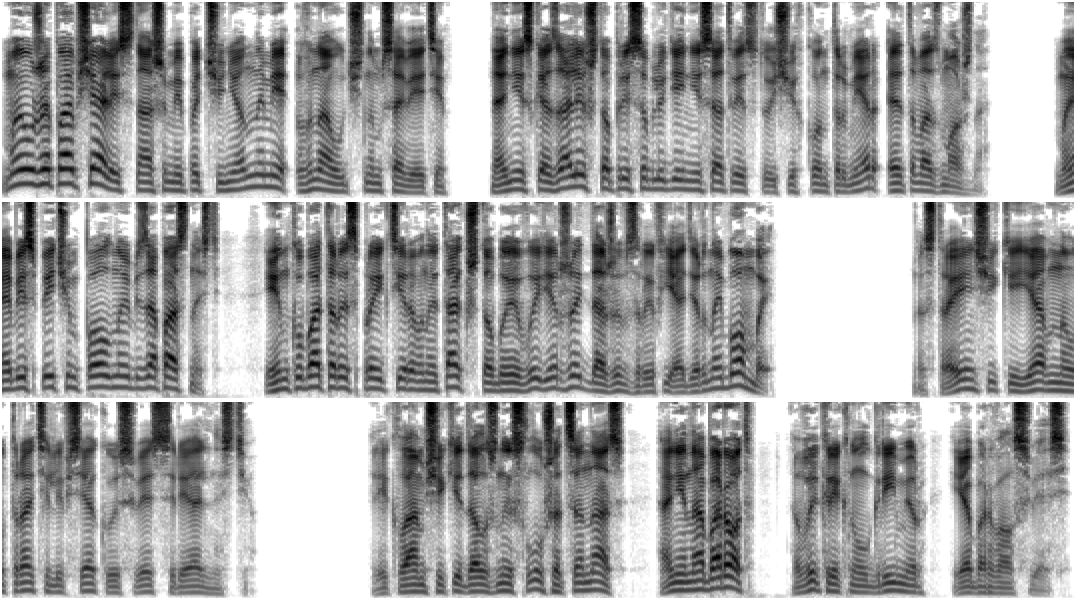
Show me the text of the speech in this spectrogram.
Мы уже пообщались с нашими подчиненными в научном совете. Они сказали, что при соблюдении соответствующих контрмер это возможно. Мы обеспечим полную безопасность. Инкубаторы спроектированы так, чтобы выдержать даже взрыв ядерной бомбы. Настроенщики явно утратили всякую связь с реальностью. «Рекламщики должны слушаться нас, а не наоборот!» — выкрикнул Гример и оборвал связь.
